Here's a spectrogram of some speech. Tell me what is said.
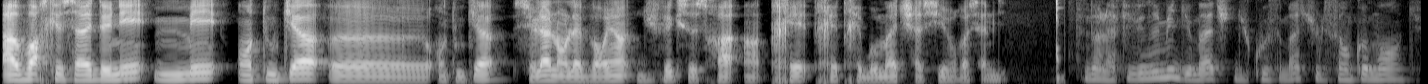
à voir ce que ça va donner, mais en tout cas, euh, en tout cas, cela n'enlève rien du fait que ce sera un très très très beau match à suivre samedi. Dans la physionomie du match, du coup, ce match, tu le sens comment? Tu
